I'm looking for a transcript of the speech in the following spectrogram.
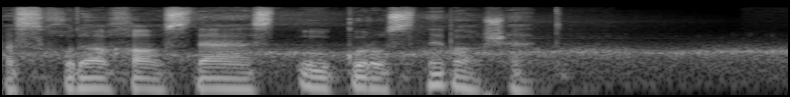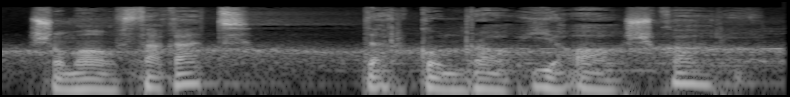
پس خدا خواسته است او گرسنه باشد. شما فقط در گمراهی آشکارید.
